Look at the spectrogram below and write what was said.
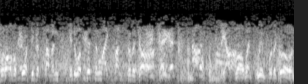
put all the force he could summon into a piston-like punch to the jaw. Take it. The outlaw went limp with a groan.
